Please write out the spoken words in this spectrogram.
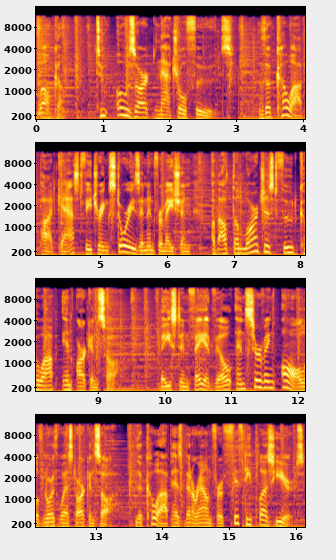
Welcome to Ozark Natural Foods, the co op podcast featuring stories and information about the largest food co op in Arkansas. Based in Fayetteville and serving all of Northwest Arkansas, the co op has been around for 50 plus years,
